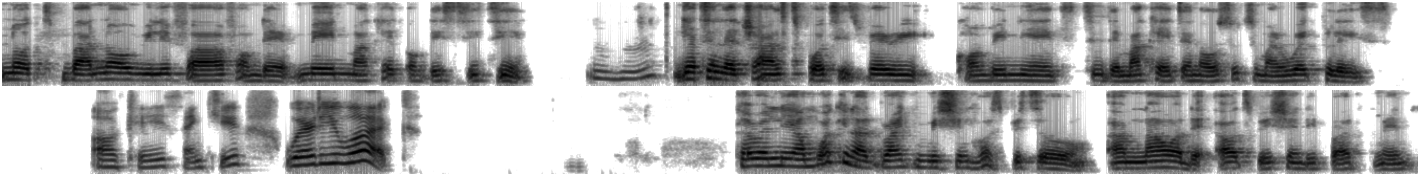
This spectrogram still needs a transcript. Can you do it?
not, but not really far from the main market of the city. Mhm. Getting the transport is very convenient to the market and also to my workplace. Okay, thank you. Where do you work? Currently, I'm working at Bright Mission Hospital. I'm now at the outpatient department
